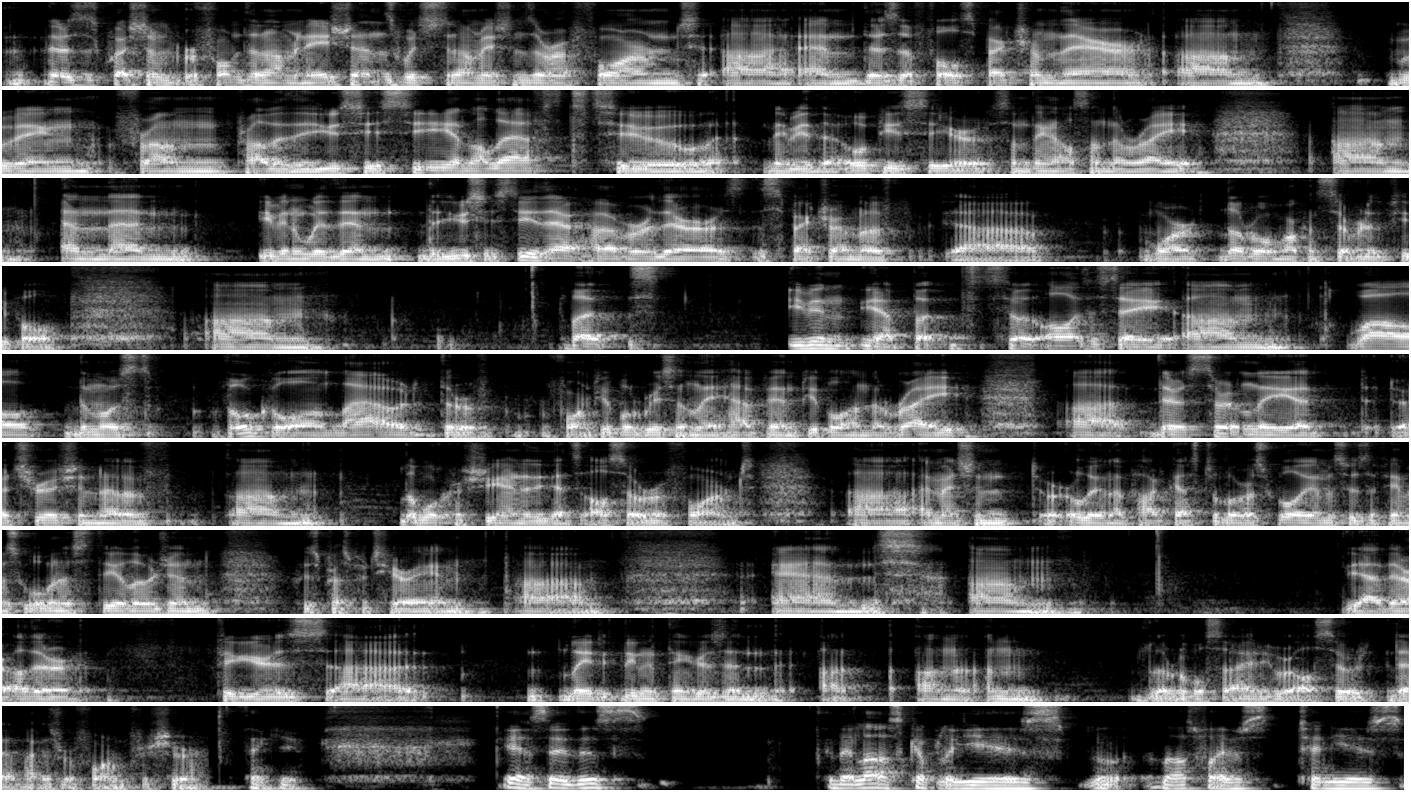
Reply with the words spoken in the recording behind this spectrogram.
there's this question of reformed denominations, which denominations are reformed, uh, and there's a full spectrum there, um, moving from probably the UCC on the left to maybe the OPC or something else on the right. Um, and then even within the UCC, there, however, there is the spectrum of uh, more liberal, more conservative people. Um, but even yeah, but so all I have to say, um, while the most vocal and loud the reform people recently have been people on the right, uh, there's certainly a, a tradition of um, liberal Christianity that's also reformed. Uh, I mentioned earlier in the podcast Dolores Williams, who's a famous womanist theologian who's Presbyterian, um, and um, yeah, there are other figures, uh, leading thinkers in uh, on, on the liberal side who are also identify as reformed for sure. Thank you. Yeah, so there's in the last couple of years, last five or ten years,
